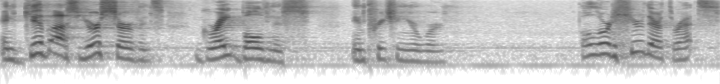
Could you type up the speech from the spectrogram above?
and give us, your servants, great boldness in preaching your word. Oh Lord, hear their threats.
